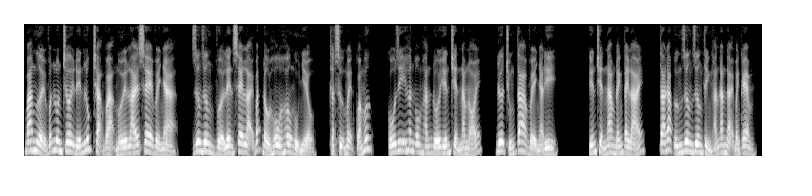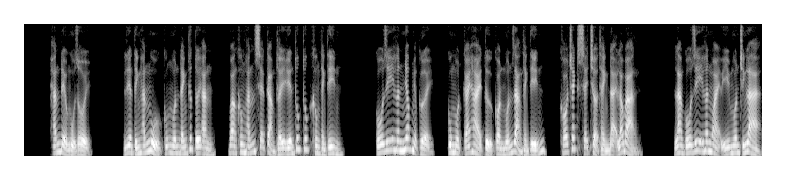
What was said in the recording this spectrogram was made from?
Ba người vẫn luôn chơi đến lúc trạng vạng mới lái xe về nhà, Dương Dương vừa lên xe lại bắt đầu hô hô ngủ nhiều, thật sự mệt quá mức, cố dĩ hân ôm hắn đối Yến Triển Nam nói, đưa chúng ta về nhà đi. Yến Triển Nam đánh tay lái, ta đáp ứng Dương Dương thỉnh hắn ăn đại bánh kem. Hắn đều ngủ rồi. Liên tính hắn ngủ cũng muốn đánh thức tới ăn, bằng không hắn sẽ cảm thấy Yến thúc thúc không thành tin. Cố dĩ hân nhấp miệng cười, cùng một cái hài tử còn muốn giảng thành tín, khó trách sẽ trở thành đại lão bản. Làm cố dĩ hơn ngoài ý muốn chính là,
